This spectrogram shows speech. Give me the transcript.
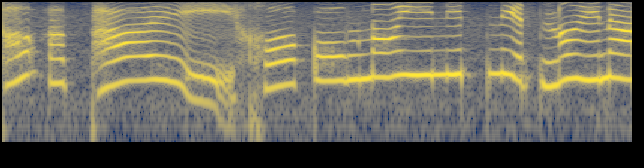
ขออภั ยขอโกงน้อยนิดนิดหน่อยนะ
